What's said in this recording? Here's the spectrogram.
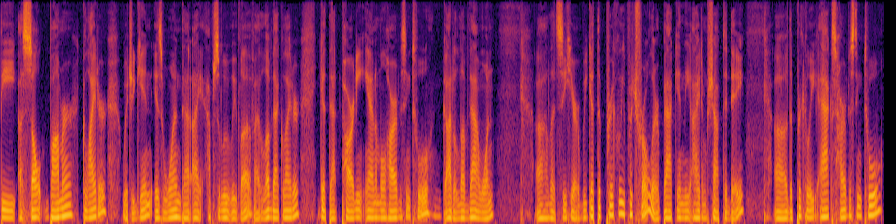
the Assault Bomber glider, which again is one that I absolutely love. I love that glider. You get that Party Animal Harvesting Tool. Gotta love that one. Uh, let's see here. We get the Prickly Patroller back in the item shop today. Uh, the Prickly Axe Harvesting Tool.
